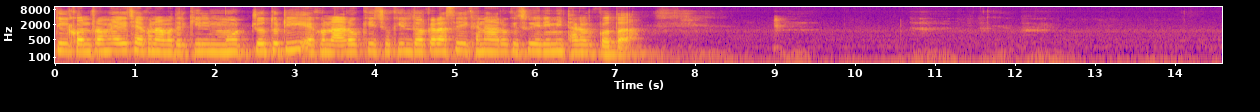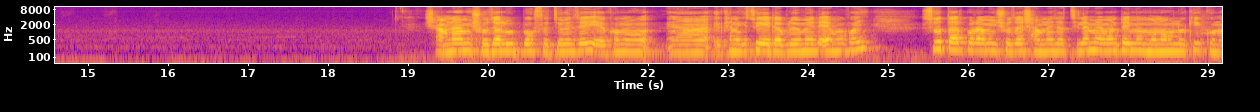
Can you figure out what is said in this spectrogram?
কিল কনফার্ম হয়ে গেছে এখন আমাদের কিল মোট চোদ্দোটি এখন আরও কিছু কিল দরকার আছে এখানে আরও কিছু এনিমি থাকার কথা। সামনে আমি সোজা লুট বক্সে চলে যাই। এখনও এখানে কিছু এডাব্লিউএম এর এমও পাই। সো তারপর আমি সোজা সামনে যাচ্ছিলাম। এমন টাইমে মনে হলো কি, কোনো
